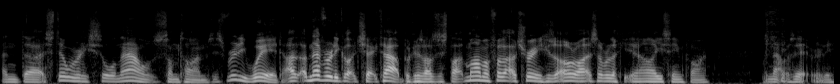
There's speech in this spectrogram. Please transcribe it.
and uh, it's still really sore now. Sometimes it's really weird. I, I never really got it checked out because I was just like, "Mum, I fell out of a tree." And she's like, "All right, let's have a look at you." Oh, you seem fine. And that was it, really.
